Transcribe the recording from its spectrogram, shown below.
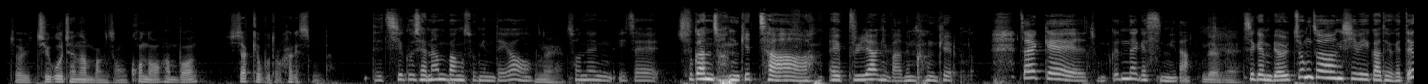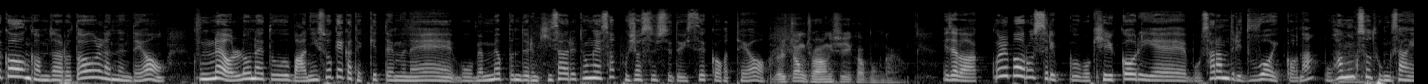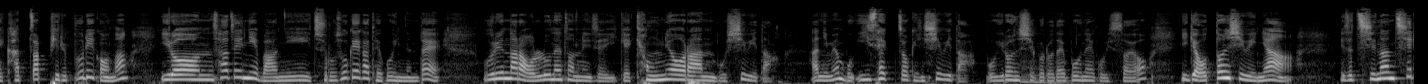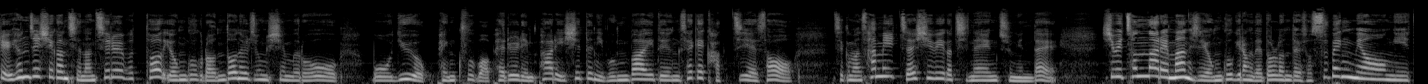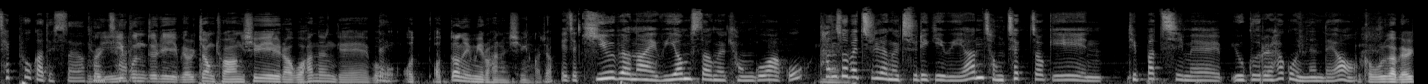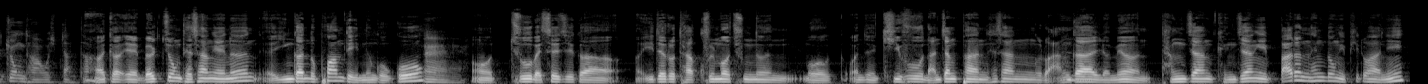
저희 지구 재난 방송 코너 한번 시작해 보도록 하겠습니다. 네, 지구 재난 방송인데요. 네. 저는 이제 주간 전기차의 분량이 많은 관계로 짧게 좀 끝내겠습니다. 네, 네. 지금 멸종 저항 시위가 되게 뜨거운 감자로 떠올랐는데요. 국내 언론에도 많이 소개가 됐기 때문에 뭐 몇몇 분들은 기사를 통해서 보셨을 수도 있을 것 같아요. 멸종 저항 시위가 뭔가요? 이제 막 꿀벌 옷을 입고 뭐 길거리에 뭐 사람들이 누워 있거나 뭐 황소 동상에 가짜 피를 뿌리거나 이런 사진이 많이 주로 소개가 되고 있는데 우리나라 언론에서는 이제 이게 격렬한 뭐 시위다. 아니면 뭐 이색적인 시위다. 뭐 이런 식으로 내보내고 있어요. 이게 어떤 시위냐? 이제 지난 7일, 현지 시간 지난 7일부터 영국 런던을 중심으로 뭐 뉴욕, 밴쿠버, 베를린, 파리, 시드니, 문바이 등 세계 각지에서 지금 한 3일째 시위가 진행 중인데 시위 첫날에만 이제 영국이랑 네덜란드에서 수백 명이 체포가 됐어요. 그러니까. 이분들이 멸종 저항 시위라고 하는 게뭐 네. 어, 떤 의미로 하는 시위인 거죠? 이제 기후 변화의 위험성을 경고하고 탄소 배출량을 줄이기 위한 정책적인 뒷받침을 요구를 하고 있는데요. 그러니까 우리가 멸종 당하고 싶지 않다. 아, 그러니까 예, 멸종 대상에는 인간도 포함되어 있는 거고 네. 어, 주 메시지가 이대로 다 굶어 죽는 뭐 완전 기후 난장판 세상으로 안 가려면 당장 굉장히 빠른 행동이 필요하니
